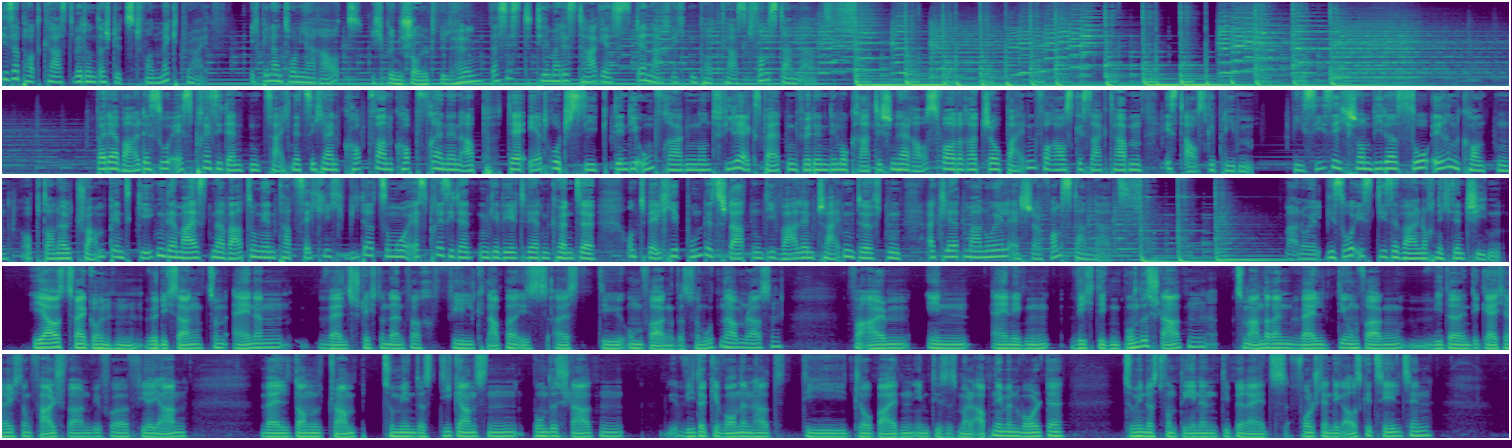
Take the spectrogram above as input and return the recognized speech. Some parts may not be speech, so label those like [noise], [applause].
Dieser Podcast wird unterstützt von McDrive. Ich bin Antonia Raut. Ich bin Scholt Wilhelm. Das ist Thema des Tages, der Nachrichtenpodcast vom Standard. Bei der Wahl des US-Präsidenten zeichnet sich ein Kopf-an-Kopf-Rennen ab. Der Erdrutschsieg, den die Umfragen und viele Experten für den demokratischen Herausforderer Joe Biden vorausgesagt haben, ist ausgeblieben. Wie Sie sich schon wieder so irren konnten, ob Donald Trump entgegen der meisten Erwartungen tatsächlich wieder zum US-Präsidenten gewählt werden könnte und welche Bundesstaaten die Wahl entscheiden dürften, erklärt Manuel Escher vom Standard. Manuel, wieso ist diese Wahl noch nicht entschieden? Ja, aus zwei Gründen würde ich sagen. Zum einen, weil es schlicht und einfach viel knapper ist, als die Umfragen das vermuten haben lassen. Vor allem in einigen wichtigen Bundesstaaten. Zum anderen, weil die Umfragen wieder in die gleiche Richtung falsch waren wie vor vier Jahren, weil Donald Trump zumindest die ganzen Bundesstaaten wieder gewonnen hat, die Joe Biden ihm dieses Mal abnehmen wollte. Zumindest von denen, die bereits vollständig ausgezählt sind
